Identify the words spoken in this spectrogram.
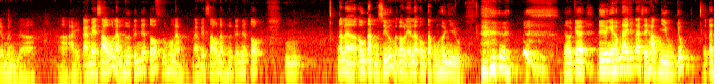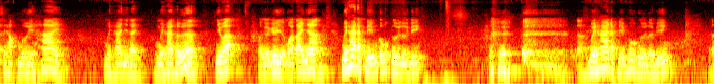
cho mình à, ấy. Bạn bè xấu làm hư tính nếp tốt đúng không nào? Bạn bè xấu làm hư tính nếp tốt. Ừ. Đó là ôn tập một xíu mà có lẽ là ôn tập cũng hơi nhiều. Ok thì ngày hôm nay chúng ta sẽ học nhiều một chút. Chúng ta sẽ học 12 12 gì đây? 12 thứ hả? Nhiều á. Mọi người ghi vào mọi tay nha. 12 đặc điểm của một người lười biếng. Ờ, 12 đặc điểm của một người lười biếng. À,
